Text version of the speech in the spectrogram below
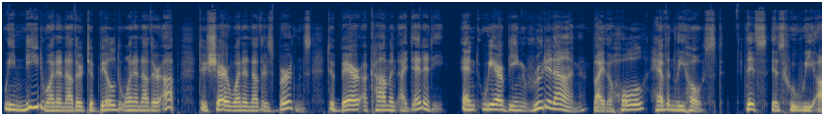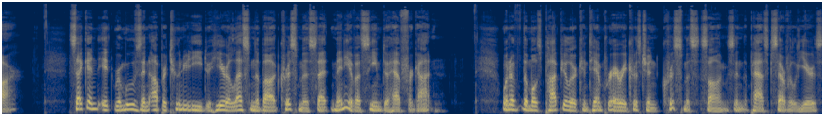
We need one another to build one another up, to share one another's burdens, to bear a common identity. And we are being rooted on by the whole heavenly host. This is who we are. Second, it removes an opportunity to hear a lesson about Christmas that many of us seem to have forgotten. One of the most popular contemporary Christian Christmas songs in the past several years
